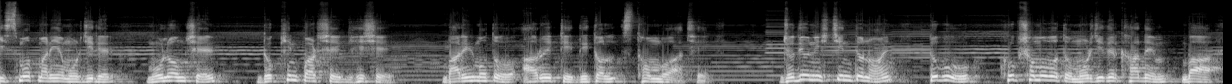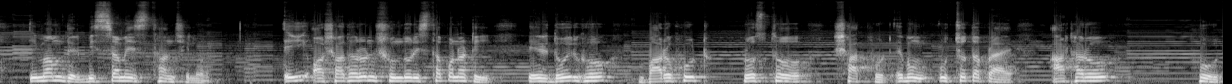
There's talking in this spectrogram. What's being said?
কিসমত মারিয়া মসজিদের মূল অংশের দক্ষিণ পার্শ্বে ঘেঁষে বাড়ির মতো আরও একটি দ্বিতল স্তম্ভ আছে। যদিও নিশ্চিন্ত নয়, তবু খুব সম্ভবত মসজিদের খাদেম বা ইমামদের বিশ্রামের স্থান ছিল। এই অসাধারণ সুন্দর স্থাপনাটি এর দৈর্ঘ্য বারো ফুট, প্রস্থ সাত ফুট এবং উচ্চতা প্রায় আঠারো ফুট।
